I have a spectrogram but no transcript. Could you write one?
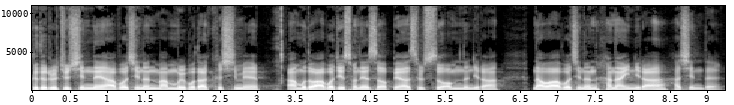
그들을 주신 내 아버지는 만물보다 크심에 아무도 아버지 손에서 빼앗을 수 없느니라 나와 아버지는 하나이니라 하신대.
